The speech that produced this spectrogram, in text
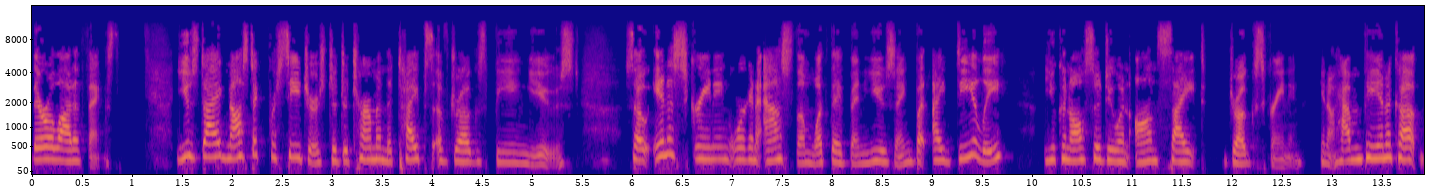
There are a lot of things use diagnostic procedures to determine the types of drugs being used. So in a screening we're going to ask them what they've been using but ideally you can also do an on-site drug screening. You know have them pee in a cup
